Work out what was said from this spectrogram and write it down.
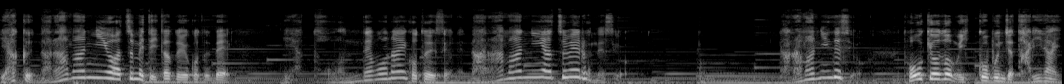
約7万人を集めていたということで、いや、とんでもないことですよね。7万人集めるんですよ。7万人ですよ。東京ドーム1個分じゃ足りない。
